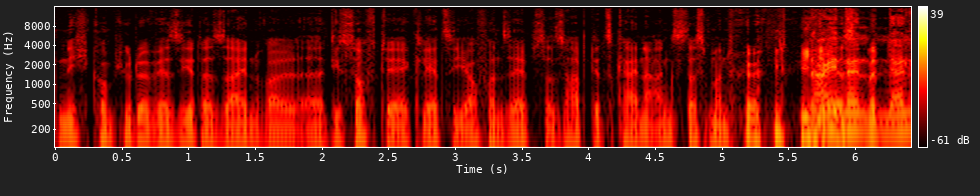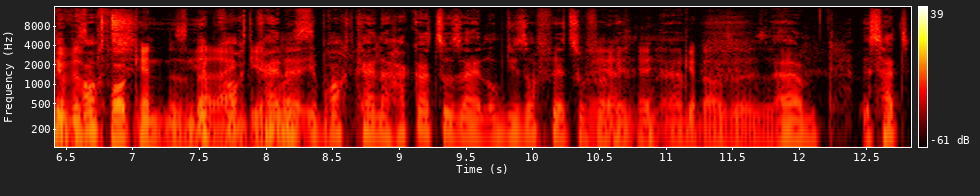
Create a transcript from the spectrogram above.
nicht computerversierter sein, weil äh, die Software erklärt sich auch von selbst. Also habt jetzt keine Angst, dass man irgendwie nein, erst nein, mit nein, gewissen braucht, Vorkenntnissen da reingehen keine, muss. Ihr braucht keine Hacker zu sein, um die Software zu verwenden. Ja, ähm, genau so ist es. Ähm, es hat,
